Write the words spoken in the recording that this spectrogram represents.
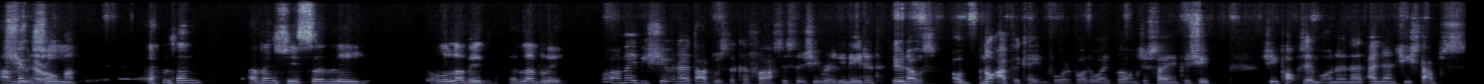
and Shooting her old she, man. and then and then she's suddenly all loving and lovely. Well, maybe shooting her dad was the catharsis that she really needed. Who knows? I'm not advocating for it, by the way, but I'm just saying because she she pops in one and then and then she stabs.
